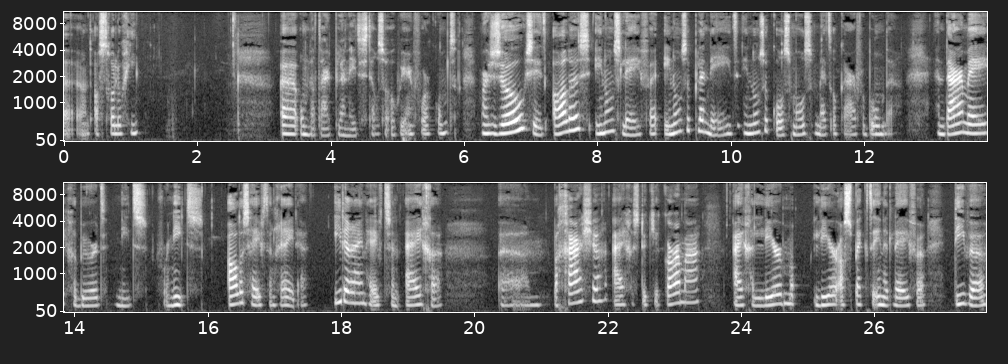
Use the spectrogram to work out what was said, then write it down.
uh, astrologie. Uh, omdat daar het planetenstelsel ook weer in voorkomt. Maar zo zit alles in ons leven, in onze planeet, in onze kosmos met elkaar verbonden. En daarmee gebeurt niets voor niets. Alles heeft een reden. Iedereen heeft zijn eigen uh, bagage, eigen stukje karma, eigen leer, leeraspecten in het leven, die we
